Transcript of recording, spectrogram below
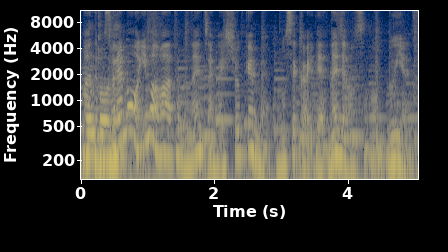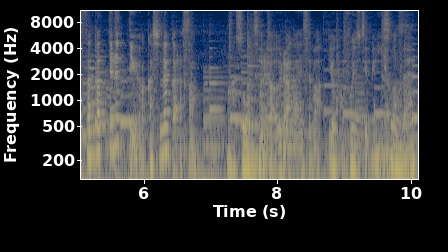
まあでもそれも今は多分なえちゃんが一生懸命この世界でなえちゃんのその分野で戦ってるっていう証だからさ。まあそうね。それは裏返せばよくポジティブに言えそうばさね。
